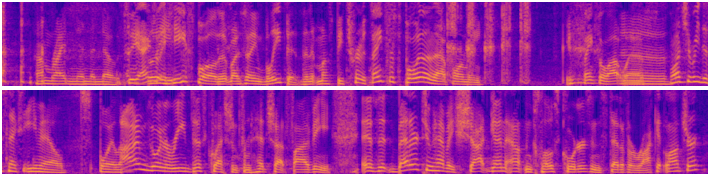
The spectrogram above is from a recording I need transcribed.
I'm writing in the notes. See, actually, Bleep. he spoiled it by saying "bleep it." Then it must be true. Thanks for spoiling that for me. Thanks a lot, Wes. Why don't you read this next email? Spoiler. I'm going to read this question from Headshot 5e. Is it better to have a shotgun out in close quarters instead of a rocket launcher?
